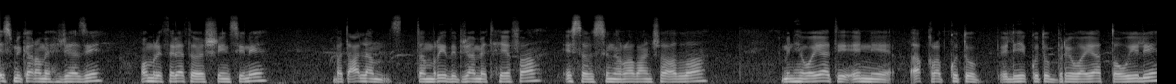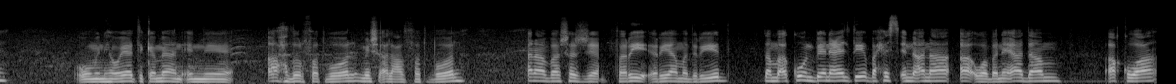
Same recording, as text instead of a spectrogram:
اسمي كرم حجازي عمري 23 سنة. بتعلم تمريض بجامعة حيفا لسه بالسنة الرابعة إن شاء الله. من هواياتي إني أقرأ كتب اللي هي كتب روايات طويلة. ومن هواياتي كمان إني أحضر football مش ألعب football. أنا بشجع فريق ريال مدريد. لما أكون بين عيلتي بحس إن أنا أقوى بني آدم أقوى.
